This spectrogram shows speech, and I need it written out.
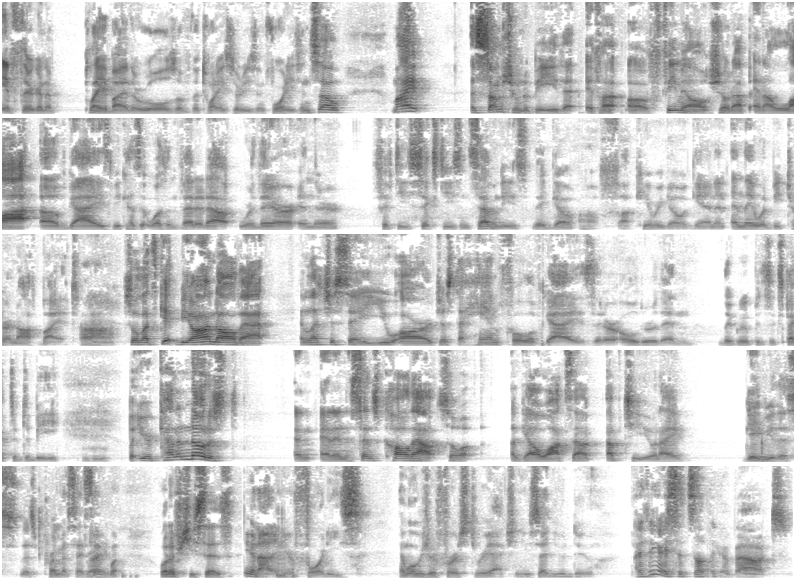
if they're going to play by the rules of the 20s, 30s, and 40s. And so my assumption would be that if a, a female showed up and a lot of guys, because it wasn't vetted out, were there in their 50s, 60s, and 70s, they'd go, oh, fuck, here we go again. And, and they would be turned off by it. Uh-huh. So let's get beyond all that. And let's just say you are just a handful of guys that are older than the group is expected to be, Mhm. but you're kind of noticed and, and in a sense called out. So a, a gal walks out up to you, and I gave you this this premise. I said, Right. what, what if she says, You're not in your 40s? And what was your first reaction you said you would do? I think I said something about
